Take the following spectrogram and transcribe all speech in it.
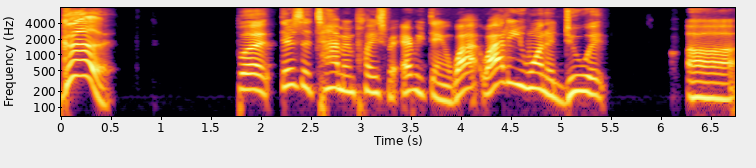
good. But there's a time and place for everything. Why why do you want to do it uh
